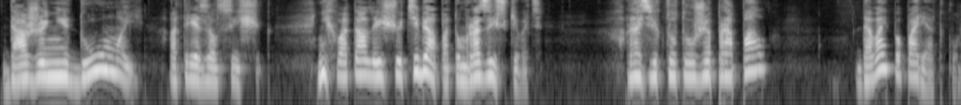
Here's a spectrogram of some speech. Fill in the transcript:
«Даже не думай!» — отрезал сыщик. «Не хватало еще тебя потом разыскивать. Разве кто-то уже пропал?» «Давай по порядку».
